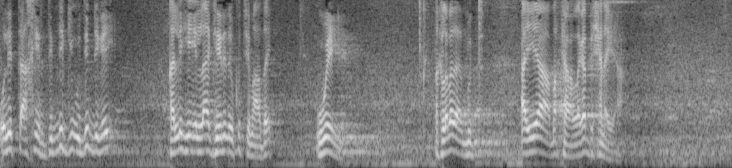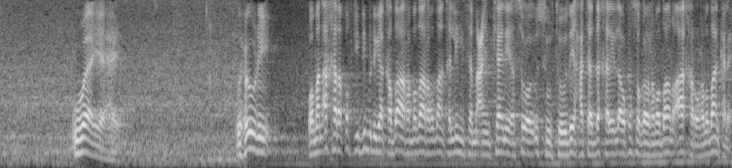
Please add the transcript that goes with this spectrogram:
Walita'khiir dibdhigii uu dibdhigay qallihii ilaa geerida ku timaaday. Wey marka labadaa mud ayaa markaa laga bixinayaa. Waayahay wuxuu idhi waman akhara qofkii dibdhiga qada'a ramadaan ramadaan qallihiisa maca imkaanihi isagoo u suurtooday xataa dakhala ilaa uu ka soo galo ramadaanu aakharu ramadaan kale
